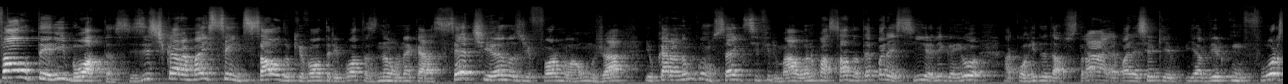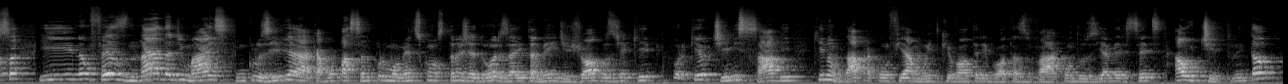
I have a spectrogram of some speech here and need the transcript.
Valtteri Bottas. Existe cara mais sensal do que Valtteri Bottas? Não, né, cara? Sete anos de Fórmula 1 já e o cara não consegue se firmar. O ano passado até parecia, ele ganhou a corrida da Austrália, parecia que ia vir com força e não fez nada demais. Inclusive acabou passando por momentos constrangedores aí também de jogos de equipe, porque o time sabe que não dá para confiar muito que o Valtteri Bottas vá conduzir a Mercedes ao título. Então,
